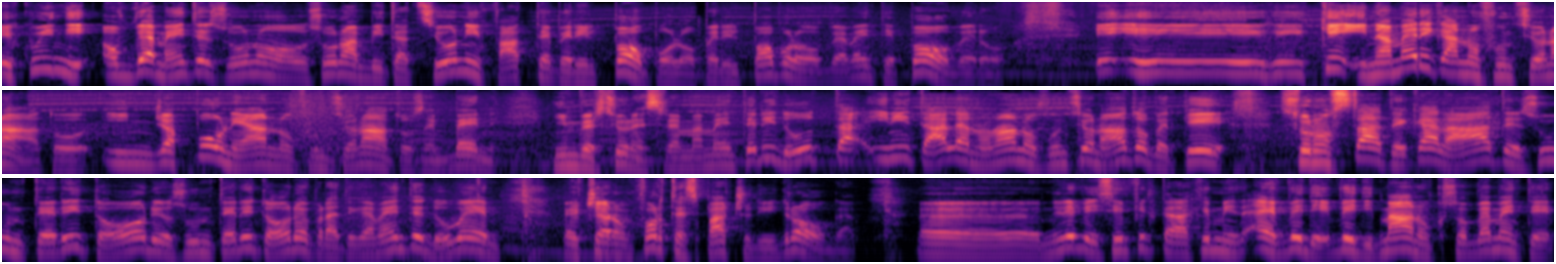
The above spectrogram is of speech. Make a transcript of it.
e quindi ovviamente sono, sono, abitazioni fatte per il popolo, per il popolo ovviamente povero, e, e, che in America hanno funzionato, in Giappone hanno funzionato, sebbene in versione estremamente ridotta, in Italia non hanno funzionato perché sono state calate su un territorio, su un territorio praticamente dove eh, c'era un forte spaccio di droga. Eh, nelle vedi si infiltra la criminalità. Eh, vedi, vedi, Manux ovviamente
